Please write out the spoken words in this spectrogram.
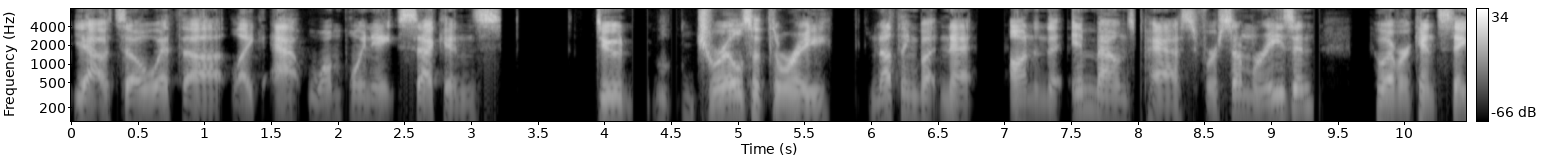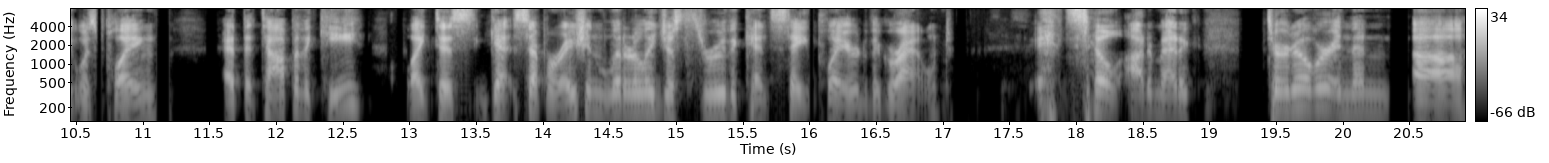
yeah, so with uh like at 1.8 seconds, dude drills a three, nothing but net on the inbounds pass for some reason, whoever Kent State was playing at the top of the key, like to get separation, literally just threw the Kent State player to the ground. And so automatic turnover and then uh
